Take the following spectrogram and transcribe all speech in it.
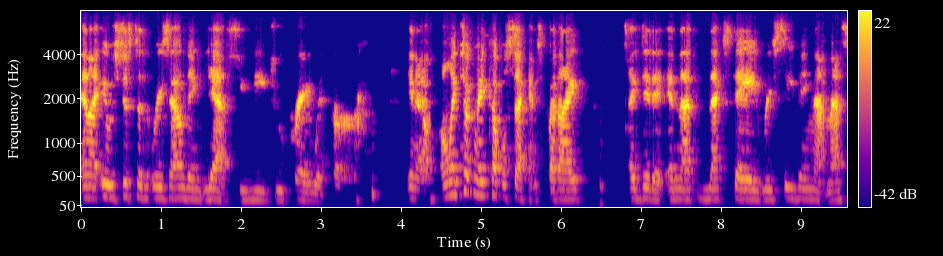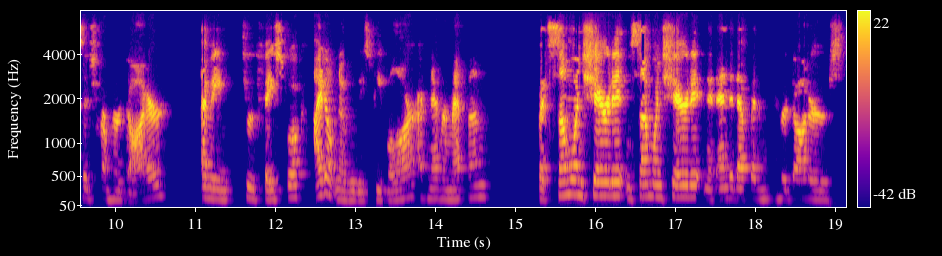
And I, it was just a resounding yes. You need to pray with her. you know, only took me a couple seconds, but I I did it. And that next day, receiving that message from her daughter, I mean, through Facebook, I don't know who these people are. I've never met them, but someone shared it and someone shared it, and it ended up in her daughter's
